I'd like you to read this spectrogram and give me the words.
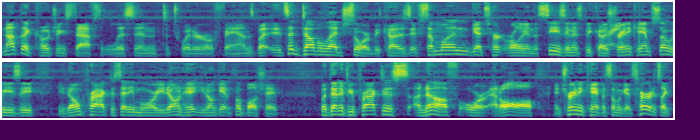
Not that coaching staffs listen to Twitter or fans, but it's a double edged sword because if someone gets hurt early in the season, it's because Right. training camp's so easy, you don't practice anymore, you don't hit, you don't get in football shape. But then if you practice enough or at all in training camp and someone gets hurt, it's like,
